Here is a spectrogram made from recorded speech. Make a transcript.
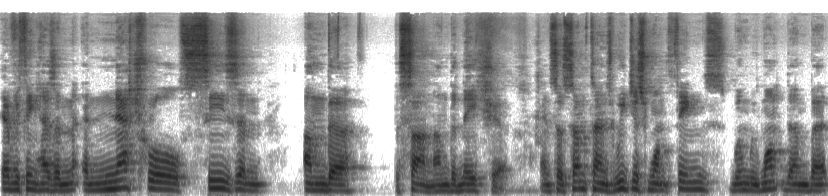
Everything has a, a natural season under the sun, under nature. And so sometimes we just want things when we want them, but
